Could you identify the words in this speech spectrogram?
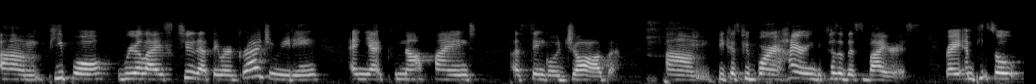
um, people realized too that they were graduating and yet could not find a single job um, because people aren't hiring because of this virus, right? And so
